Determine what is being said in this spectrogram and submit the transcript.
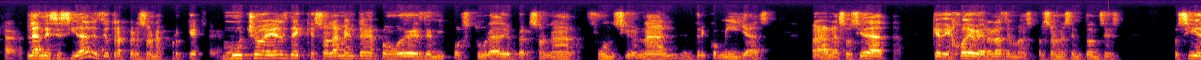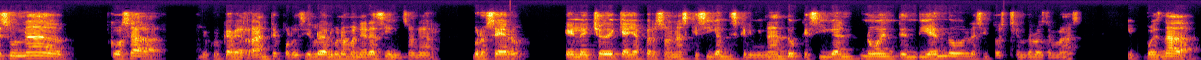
Claro. Las necesidades de otra persona, porque mucho es de que solamente me pongo desde mi postura de persona funcional, entre comillas, para la sociedad, que dejo de ver a las demás personas. Entonces, pues sí, es una cosa, yo creo que aberrante, por decirlo de alguna manera, sin sonar grosero, el hecho de que haya personas que sigan discriminando, que sigan no entendiendo la situación de los demás. Y pues nada,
